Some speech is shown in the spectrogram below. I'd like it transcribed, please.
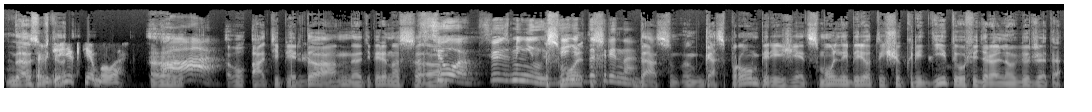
Да, слушайте, их не было? Э, А, а теперь да, а теперь у нас... э, все, все изменилось, Смоль- денег до хрена. Да, Газпром переезжает, Смольный берет еще кредиты у федерального бюджета.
